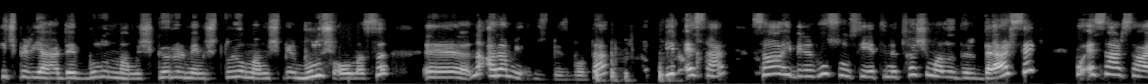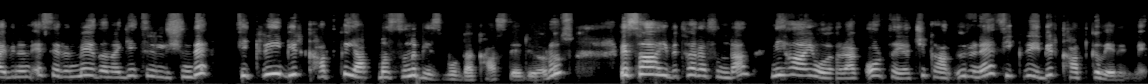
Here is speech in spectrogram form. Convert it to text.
hiçbir yerde bulunmamış, görülmemiş, duyulmamış bir buluş olması aramıyoruz biz burada. Bir eser sahibinin hususiyetini taşımalıdır dersek bu eser sahibinin eserin meydana getirilişinde fikri bir katkı yapmasını biz burada kastediyoruz. Ve sahibi tarafından nihai olarak ortaya çıkan ürüne fikri bir katkı verilmeli.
